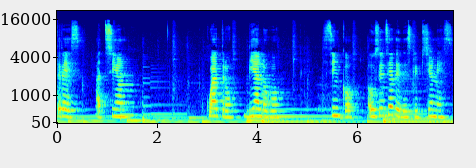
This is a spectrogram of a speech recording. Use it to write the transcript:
3. Acción. 4. Diálogo. 5. Ausencia de descripciones.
